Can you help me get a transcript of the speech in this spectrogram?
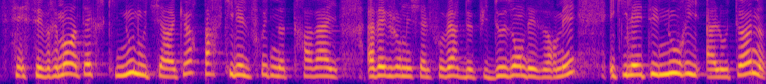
C'est vraiment un texte qui nous, nous tient à cœur parce qu'il est le fruit de notre travail avec Jean-Michel Fauvergue depuis deux ans désormais et qu'il a été nourri à l'automne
